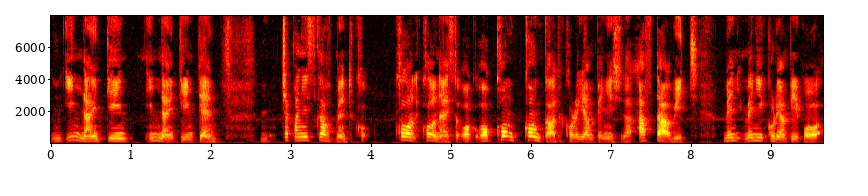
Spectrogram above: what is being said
in, in 19 in 1910 Japanese government co colonized or, or con conquered Korean peninsula after which many many Korean people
